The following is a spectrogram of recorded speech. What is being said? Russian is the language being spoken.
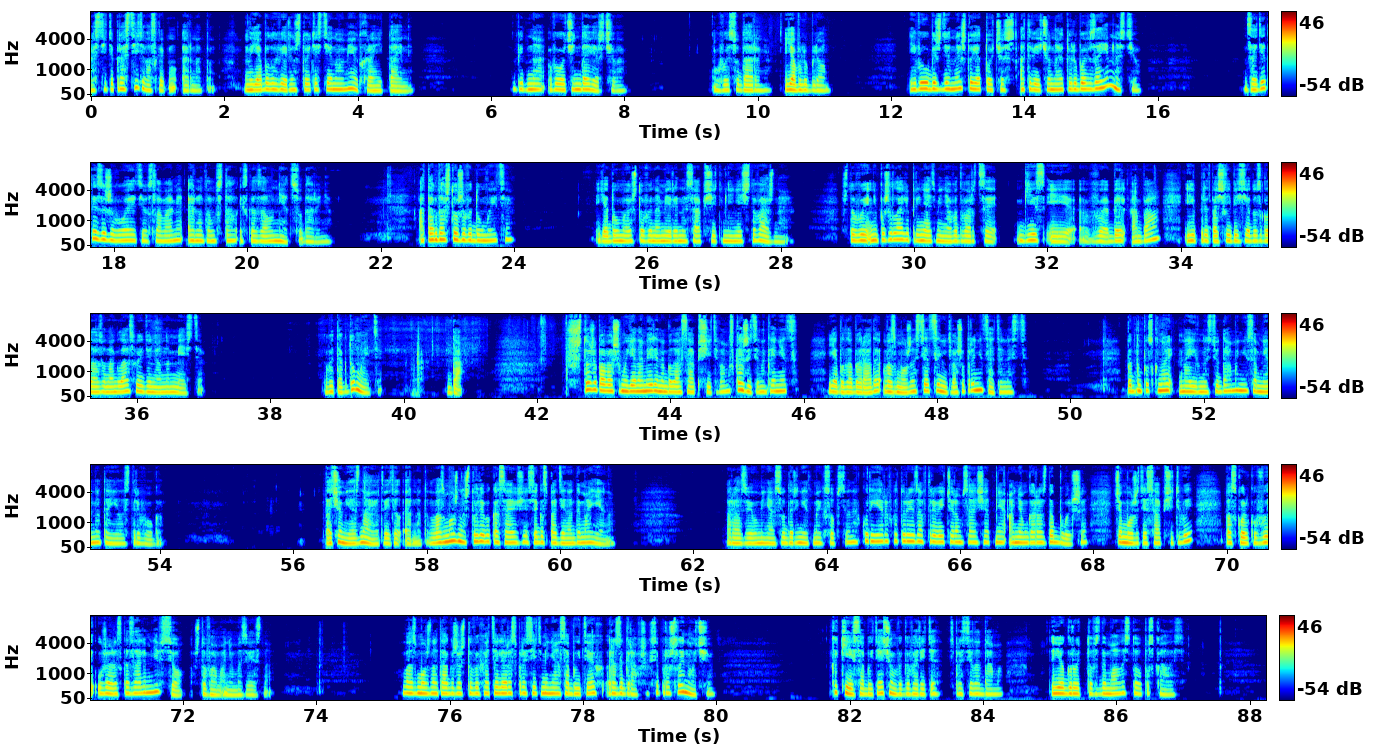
простите, простите!» — воскликнул Эрнатон. «Но я был уверен, что эти стены умеют хранить тайны». «Видно, вы очень доверчивы». «Увы, сударыня, я влюблен». «И вы убеждены, что я тотчас отвечу на эту любовь взаимностью?» Задетый за живое этими словами, Эрнатон встал и сказал «Нет, сударыня». «А тогда что же вы думаете?» «Я думаю, что вы намерены сообщить мне нечто важное, что вы не пожелали принять меня во дворце Гиз и в Бель-Аба и предпочли беседу с глазу на глаз в уединенном месте». «Вы так думаете?» «Да». «Что же, по-вашему, я намерена была сообщить вам? Скажите, наконец». Я была бы рада возможности оценить вашу проницательность. Под напускной наивностью дамы, несомненно, таилась тревога. — О чем я знаю, — ответил Эрнатон. — Возможно, что-либо касающееся господина де Майена. — Разве у меня, сударь, нет моих собственных курьеров, которые завтра вечером сообщат мне о нем гораздо больше, чем можете сообщить вы, поскольку вы уже рассказали мне все, что вам о нем известно? — Возможно также, что вы хотели расспросить меня о событиях, разыгравшихся прошлой ночью. — Какие события? О чем вы говорите? — спросила дама. Ее грудь то вздымалась, то опускалась.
